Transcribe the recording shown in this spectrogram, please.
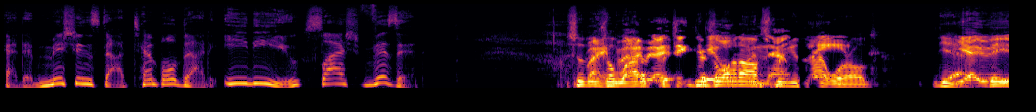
at admissions.temple.edu/slash visit. So there's Right, a but I lot mean, I of think there's a lot of opened offspring in that that world. Yeah, Yeah, they, yeah,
